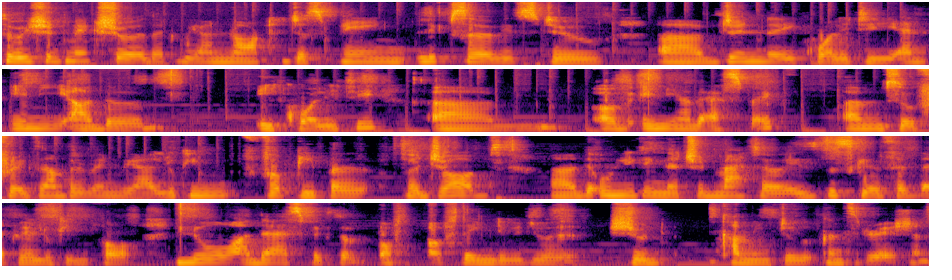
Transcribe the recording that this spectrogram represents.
So we should make sure that we are not just paying lip service to uh, gender equality and any other equality um, of any other aspect. Um, so, for example, when we are looking for people for jobs, uh, the only thing that should matter is the skill set that we're looking for. No other aspects of, of, of the individual should come into consideration.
